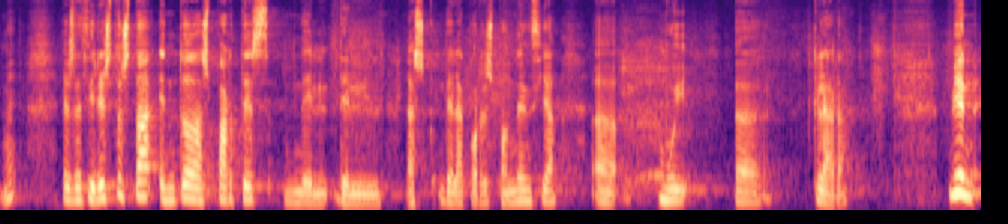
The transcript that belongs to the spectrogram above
¿Eh? Es decir, esto está en todas partes de la correspondencia eh, muy eh, clara. Bien,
